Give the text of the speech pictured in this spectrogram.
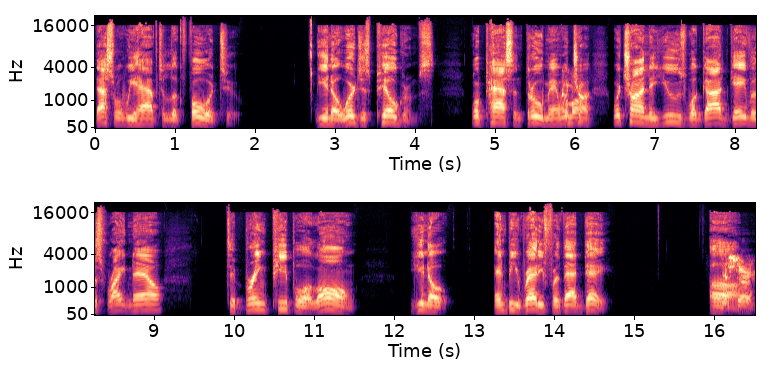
that's what we have to look forward to. You know, we're just pilgrims. We're passing through, man. We're trying we're trying to use what God gave us right now to bring people along you know, and be ready for that day. Uh, yes, sir.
